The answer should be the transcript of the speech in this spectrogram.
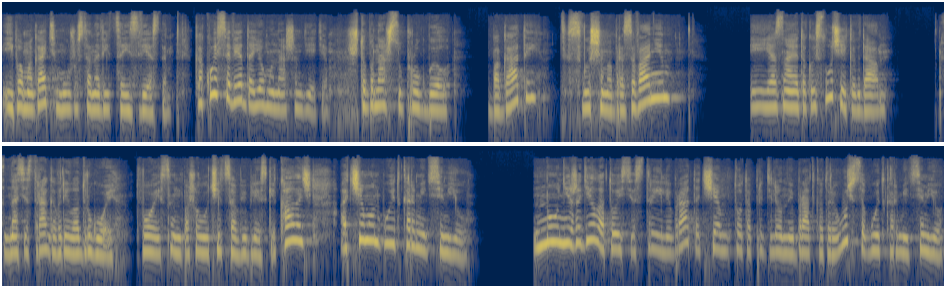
и помогать мужу становиться известным. Какой совет даем мы нашим детям? Чтобы наш супруг был богатый, с высшим образованием. И я знаю такой случай, когда одна сестра говорила другой, твой сын пошел учиться в библейский колледж, а чем он будет кормить семью? Ну, не же дело той сестры или брата, чем тот определенный брат, который учится, будет кормить семью.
